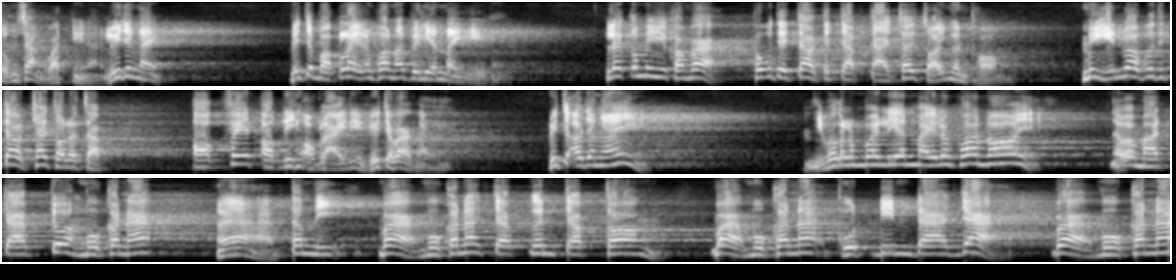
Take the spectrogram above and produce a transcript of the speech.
สงฆ์สร้างวัดนี่นะหรือยังไง เดี๋ยวจะบอกไล่หลวงพ่อน้อยไปเรียนใหม่อีก และก็ไม่มีคำว่า พระพุทธเจ้าจะจับจ่ายใช้สอยเงินทอง ไม่เห็นว่าพระพุทธเจ้าใช้โทรศัพท์ ออกเฟซออกลิงออกไลน์นี่หรือจะว่าไง หรือจะเอายังไงนี่ว่ากำลังไปเรียนใหม่หลวงพ่อน้อยนะว่ามาจับจ้วงหมู่คณะอ่าตำหนิว่าหมู่คณะจับเงินจับทอง ว่าหมู่คณะขุดดินดาหญ้าว่าหมู่คณะ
